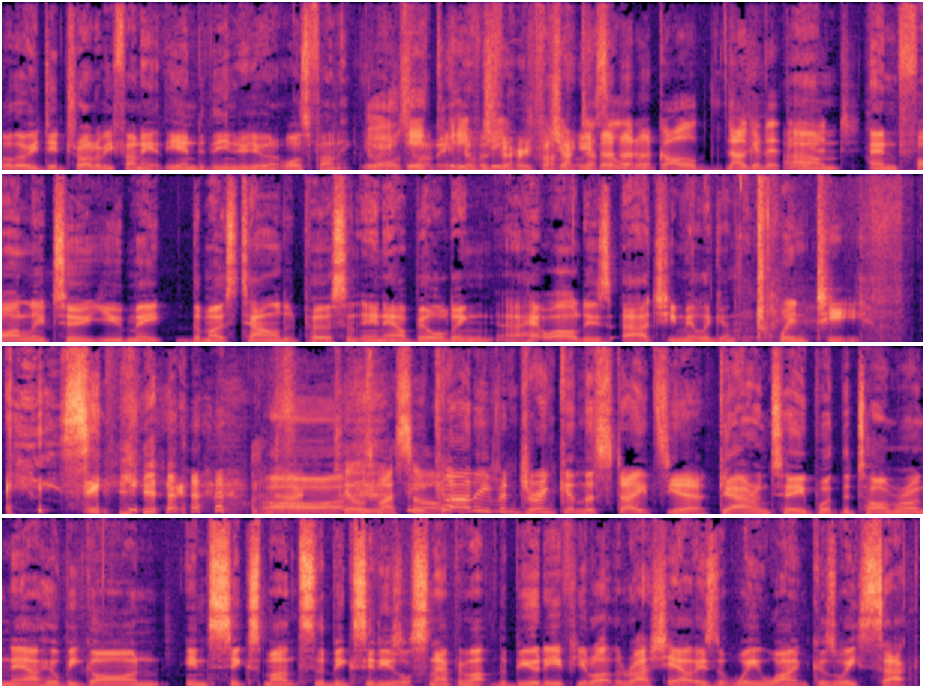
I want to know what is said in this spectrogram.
Although he did try to be funny at the end of the interview, and it was funny. yeah, was he, funny. he, It was he very funny. chucked us a little gold nugget at the Um, end. and finally, too, you meet the most talented person in our building. Uh, how old is Archie Milligan? 20. Oh, Kills my He can't even drink in the States yet. guarantee put the timer on now he'll be gone in six months the big cities will snap him up the beauty if you like the rush hour is that we won't because we suck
